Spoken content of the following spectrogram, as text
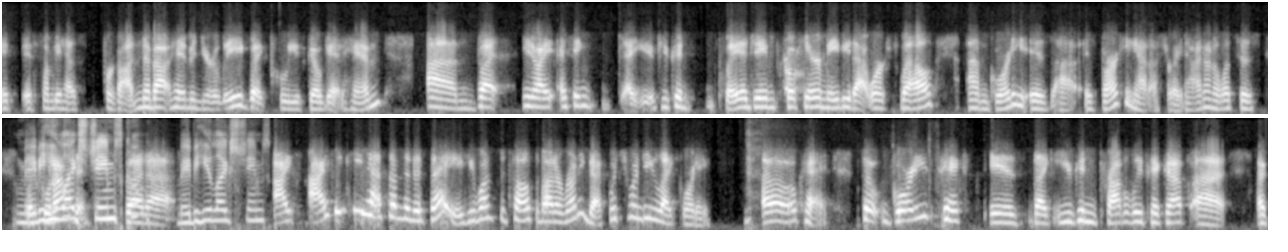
if if somebody has forgotten about him in your league, like please go get him. Um, but you know, I, I think if you could play a James Cook here, maybe that works well. Um, Gordy is uh, is barking at us right now. I don't know what's his. Maybe what's he likes James Cook. But, uh, maybe he likes James. Cook. I I think he has something to say. He wants to tell us about a running back. Which one do you like, Gordy? oh, okay. So Gordy's pick is like you can probably pick up. Uh, a,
